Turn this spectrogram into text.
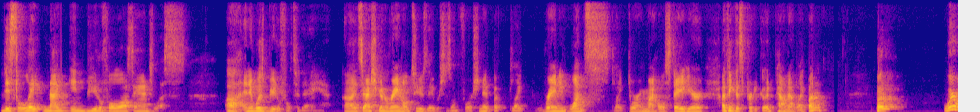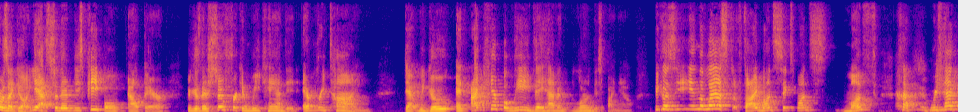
this late night in beautiful Los Angeles. Uh, and it was beautiful today. Uh, it's actually going to rain on Tuesday, which is unfortunate, but like raining once, like during my whole stay here, I think that's pretty good. Pound that like button. But where was I going? Yeah, so there are these people out there because they're so freaking weak handed every time that we go. And I can't believe they haven't learned this by now because in the last five months, six months, month, we've had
